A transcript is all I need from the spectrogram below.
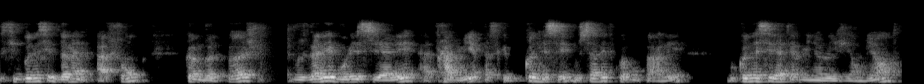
Si vous connaissez le domaine à fond, comme votre poche, vous allez vous laisser aller à traduire parce que vous connaissez, vous savez de quoi vous parlez, vous connaissez la terminologie ambiante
